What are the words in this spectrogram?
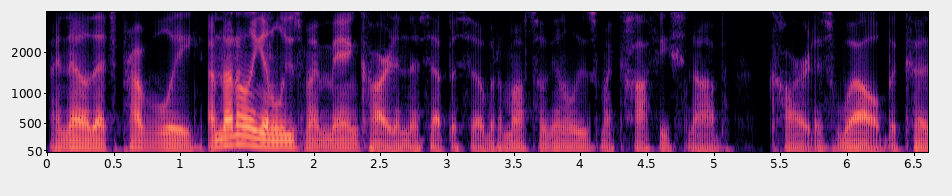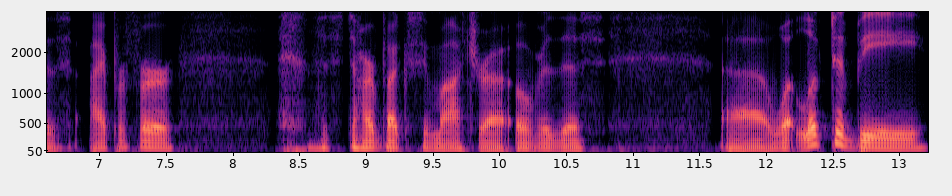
I know that's probably, I'm not only going to lose my man card in this episode, but I'm also going to lose my coffee snob card as well because I prefer the Starbucks Sumatra over this, uh, what looked to be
